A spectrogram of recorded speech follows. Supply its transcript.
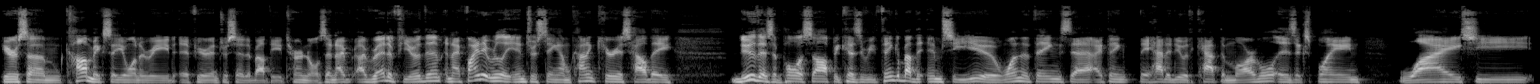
here are some comics that you want to read if you're interested about the Eternals. And I, I read a few of them, and I find it really interesting. I'm kind of curious how they do this and pull us off because if you think about the MCU, one of the things that I think they had to do with Captain Marvel is explain why she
